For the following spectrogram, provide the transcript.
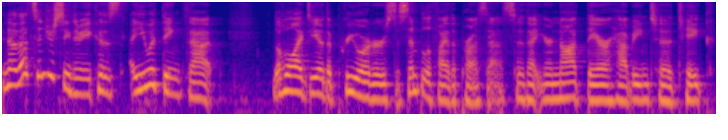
no, that's interesting to me because you would think that the whole idea of the pre-order is to simplify the process so that you're not there having to take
